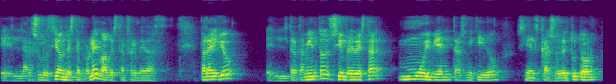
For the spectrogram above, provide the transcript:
la resolución de este problema o de esta enfermedad. Para ello, el tratamiento siempre debe estar muy bien transmitido, si en el caso del tutor,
